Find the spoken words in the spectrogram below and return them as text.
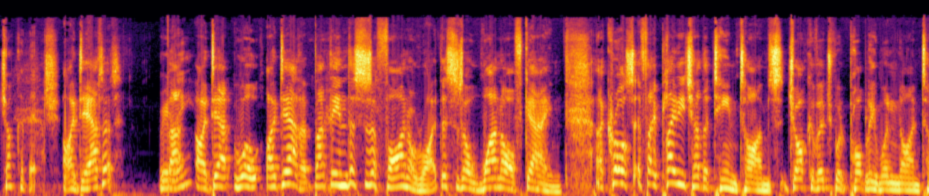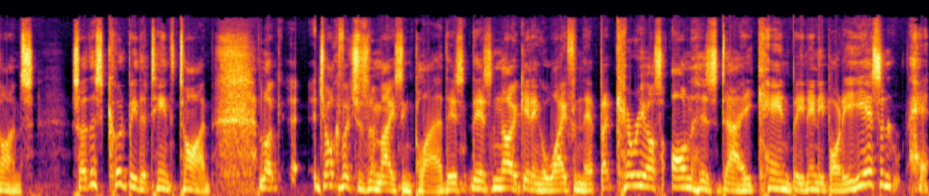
Djokovic? I doubt it. Really? But I doubt. Well, I doubt it. But then this is a final, right? This is a one-off game. Across, if they played each other ten times, Djokovic would probably win nine times. So this could be the tenth time. Look, Djokovic is an amazing player. There's there's no getting away from that. But Kyrgios on his day can beat anybody. He hasn't ha-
